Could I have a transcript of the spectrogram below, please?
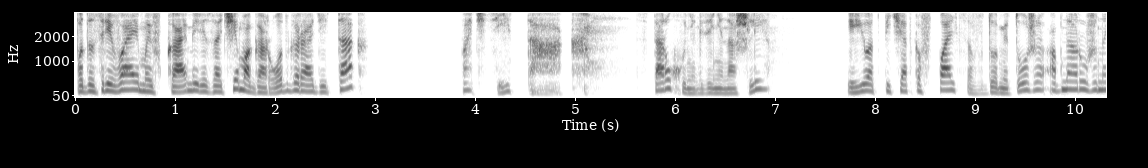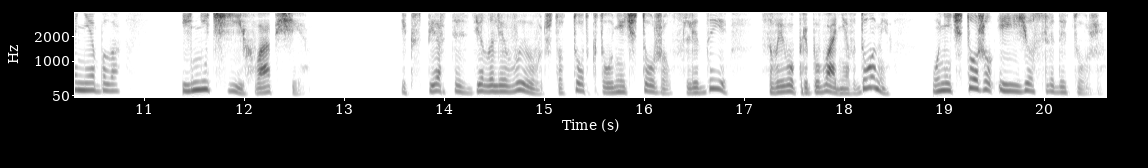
Подозреваемый в камере, зачем огород городить, так? Почти так. Старуху нигде не нашли. Ее отпечатков пальцев в доме тоже обнаружено не было. И ничьих вообще. Эксперты сделали вывод, что тот, кто уничтожил следы своего пребывания в доме, уничтожил и ее следы тоже.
